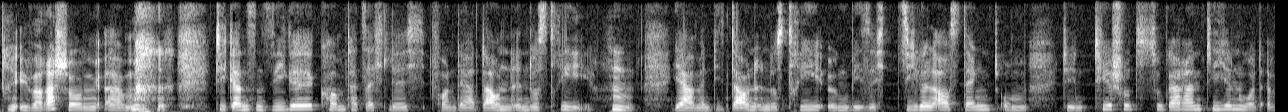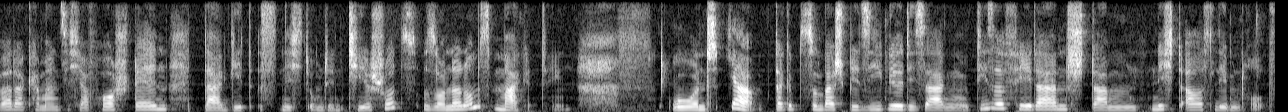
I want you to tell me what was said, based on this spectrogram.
Überraschung. Ähm, die ganzen Siegel kommen tatsächlich von der Daunenindustrie. Hm. Ja, wenn die Daunenindustrie irgendwie sich Siegel ausdenkt, um den Tierschutz zu garantieren, whatever, da kann man sich ja vorstellen, da geht es nicht um den Tierschutz, sondern ums Marketing. Und ja, da gibt es zum Beispiel Siegel, die sagen, diese Federn stammen nicht aus Lebendrupf.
